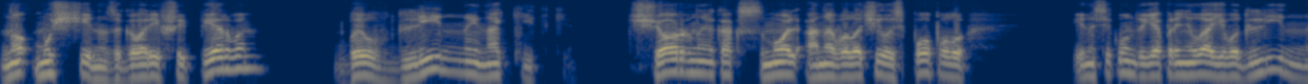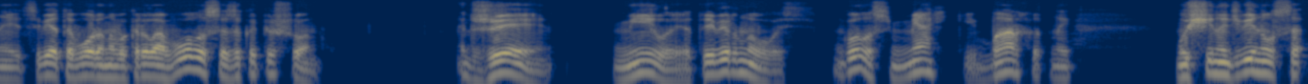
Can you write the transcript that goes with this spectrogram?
Но мужчина, заговоривший первым, был в длинной накидке. Черная, как смоль, она волочилась по полу, и на секунду я приняла его длинные, цвета вороного крыла волосы за капюшон. «Джейн, милая, ты вернулась». Голос мягкий, бархатный. Мужчина двинулся,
